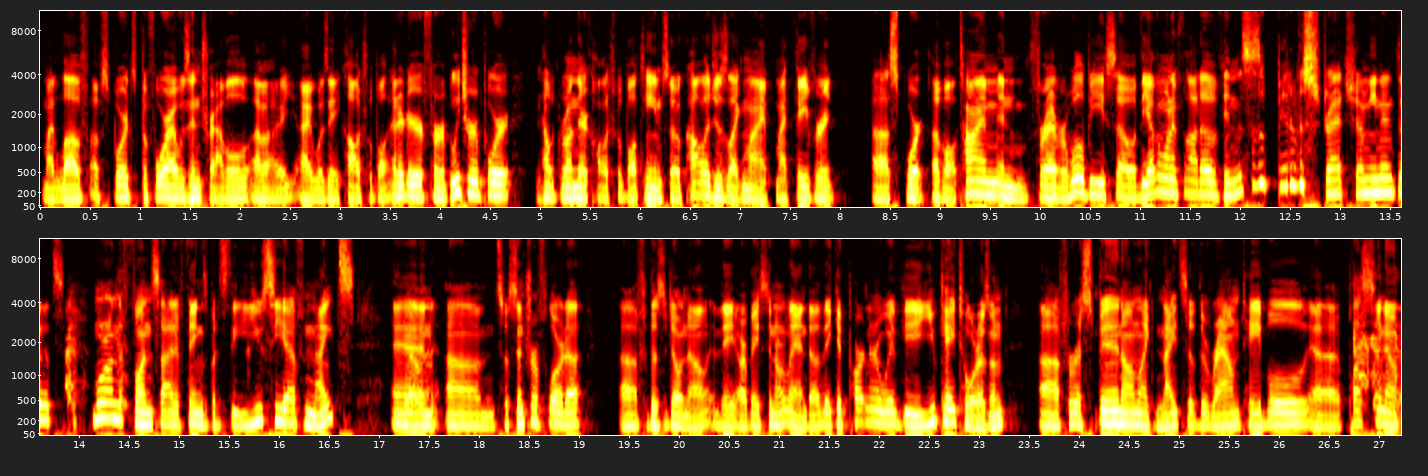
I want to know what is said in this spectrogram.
my love of sports. Before I was in travel, uh, I, I, was a college football editor for Bleacher Report and helped run their college football team. So college is like my my favorite uh, sport of all time and forever will be. So the other one I thought of, and this is a bit of a stretch. I mean, it's more on the fun side of things, but it's the UCF Knights, and yeah. um, so Central Florida. Uh, for those who don't know, they are based in Orlando. They could partner with the UK Tourism uh, for a spin on like Knights of the Round Table. Uh, plus, you know,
